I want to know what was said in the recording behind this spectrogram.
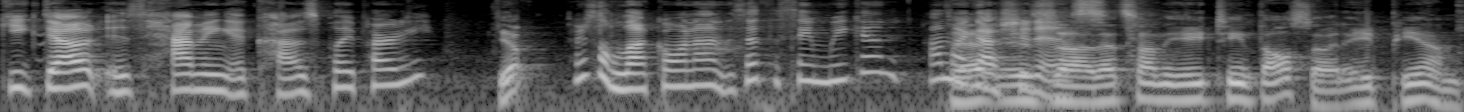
Geeked Out is having a cosplay party. There's a lot going on. Is that the same weekend? Oh my That gosh, it is. Uh, that's on the 18th also at 8 p.m.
